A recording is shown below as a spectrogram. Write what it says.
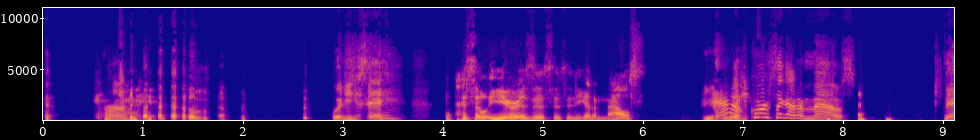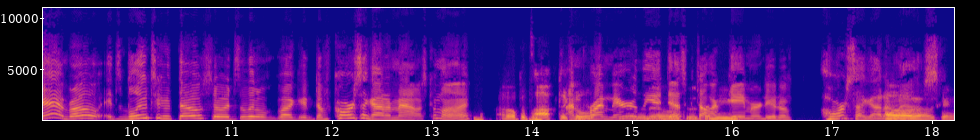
huh? What'd you say? So what year is this? I said you got a mouse? Yeah, of course I got a mouse. yeah, bro. It's Bluetooth though, so it's a little fucking. Of course I got a mouse. Come on. I hope it's optical. I'm primarily a desktop gamer, dude. Of course I got a oh, mouse. Okay.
